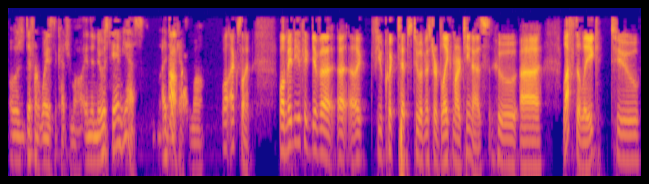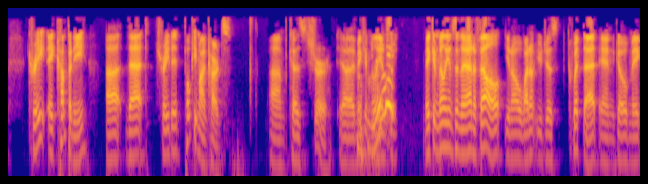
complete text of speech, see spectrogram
well, there's different ways to catch them all. In the newest game, yes, I did Oh. catch them all. Well, excellent. Well, maybe you could give a, a, a few quick tips to a Mr. Blake Martinez who uh, left the league to create a company uh, that traded Pokemon cards. Because sure, uh, making millions, Really? making millions in the NFL, you know, why don't you just quit that and go make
